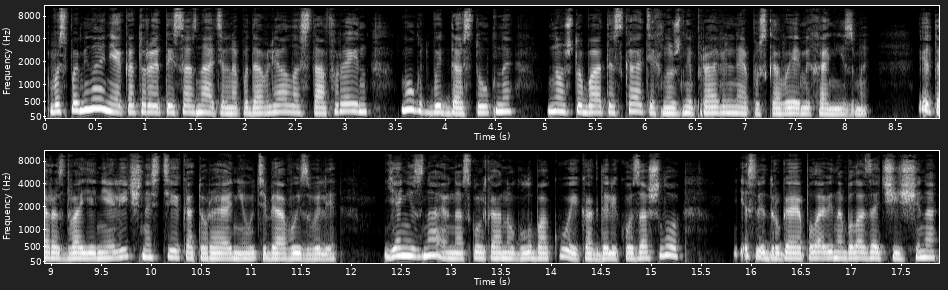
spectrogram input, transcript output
Воспоминания, которые ты сознательно подавляла, став Рейн, могут быть доступны, но чтобы отыскать их, нужны правильные пусковые механизмы. Это раздвоение личности, которое они у тебя вызвали. Я не знаю, насколько оно глубоко и как далеко зашло. Если другая половина была зачищена,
